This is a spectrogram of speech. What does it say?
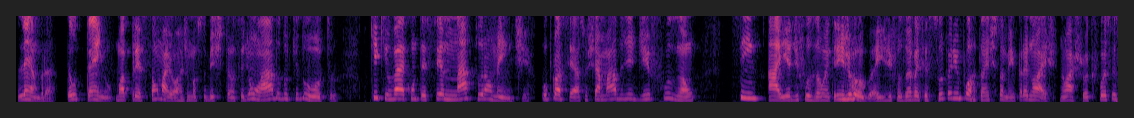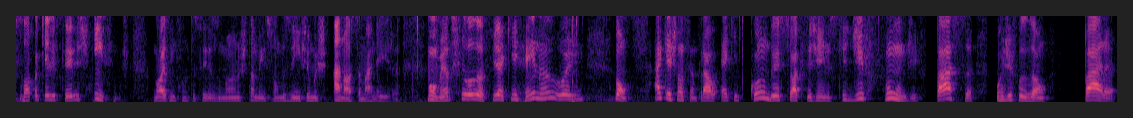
lembra, eu tenho uma pressão maior de uma substância de um lado do que do outro. O que, que vai acontecer naturalmente? O processo chamado de difusão. Sim, aí a difusão entra em jogo. A difusão vai ser super importante também para nós. Não achou que fosse só com aqueles seres ínfimos. Nós, enquanto seres humanos, também somos ínfimos à nossa maneira. Momentos de filosofia aqui reinando hoje, hein? Bom, a questão central é que quando esse oxigênio se difunde, passa por difusão para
